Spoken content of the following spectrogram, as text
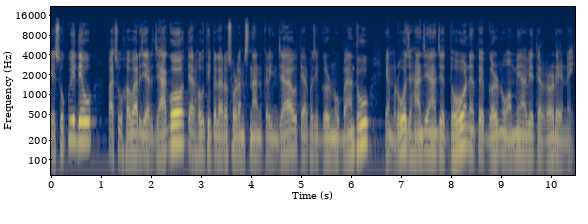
એ સૂકવી દેવું, પાછું હવાર જ્યારે જાગો, ત્યારે સૌથી પહેલાં રસોડામાં સ્નાન કરીને જાઓ, ત્યાર પછી ગળનું બાંધવું. એમ રોજ હાંજે હાંજે ધો ને તો એ ગળનું અમે આવીએ ત્યારે રડે નહીં.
